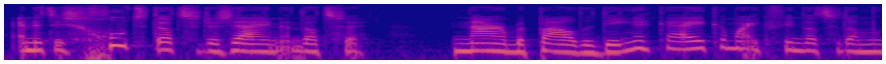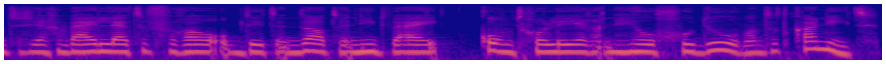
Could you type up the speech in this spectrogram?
En het is goed dat ze er zijn en dat ze naar bepaalde dingen kijken. Maar ik vind dat ze dan moeten zeggen... wij letten vooral op dit en dat. En niet wij controleren een heel goed doel, want dat kan niet.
